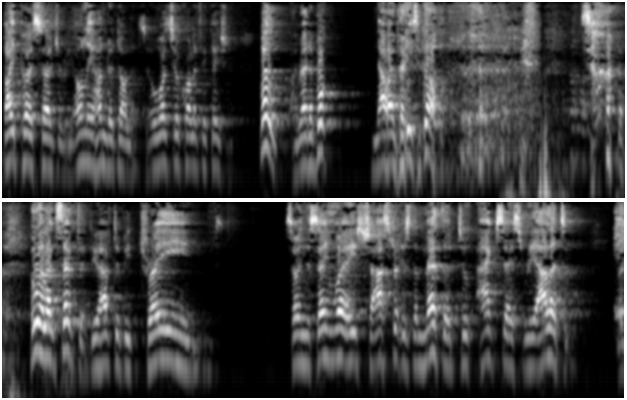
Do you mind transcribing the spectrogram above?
bypass surgery, only hundred dollars. So what's your qualification? Well, I read a book. Now I'm ready to go. so, who will accept it? You have to be trained. So in the same way, Shastra is the method to access reality. But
